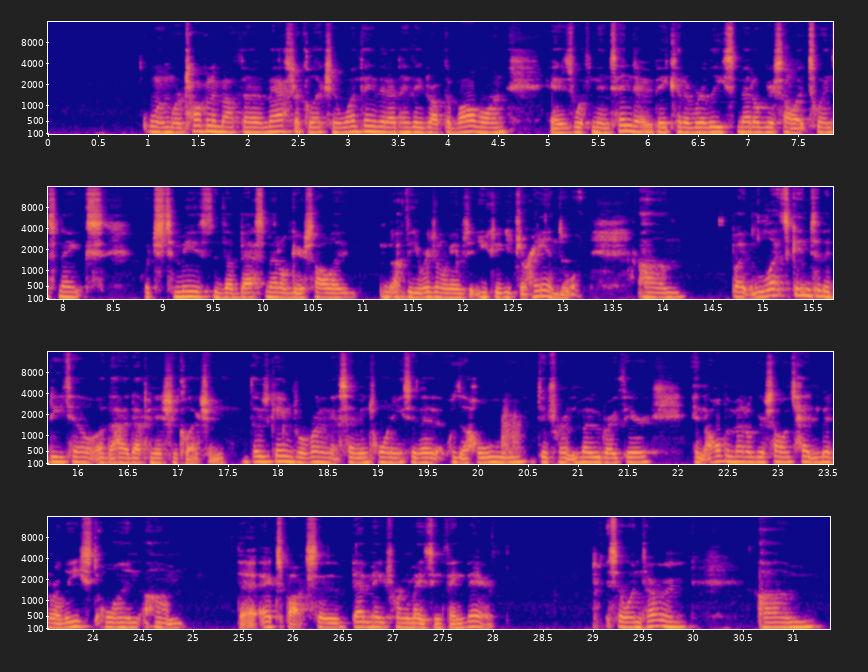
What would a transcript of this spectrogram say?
when we're talking about the Master Collection, one thing that I think they dropped the ball on is with Nintendo, they could have released Metal Gear Solid Twin Snakes which to me is the best Metal Gear Solid of the original games that you could get your hands on. Um, but let's get into the detail of the high definition collection. Those games were running at 720, so that was a whole different mode right there. And all the Metal Gear Solids hadn't been released on um, the Xbox, so that made for an amazing thing there. So in turn, um,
